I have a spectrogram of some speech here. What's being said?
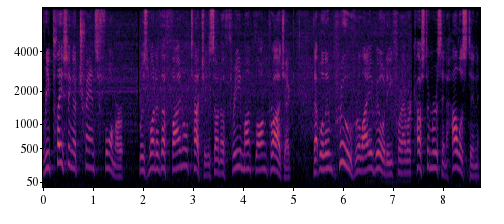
Replacing a transformer was one of the final touches on a three month long project that will improve reliability for our customers in Holliston,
